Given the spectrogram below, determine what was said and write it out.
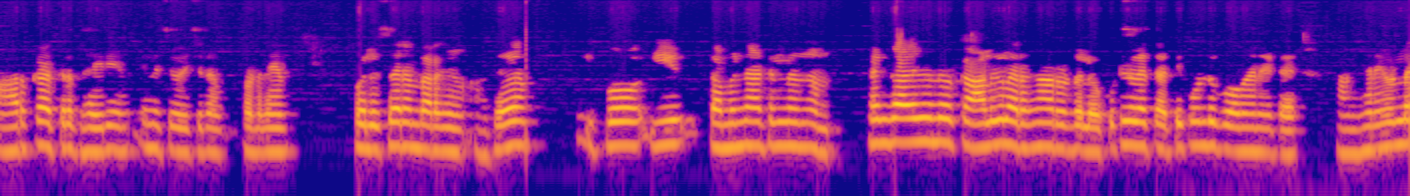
ആർക്കാ അത്ര ധൈര്യം എന്ന് ചോദിച്ചിട്ട് ഉടനെ പോലീസുകാരൻ പറഞ്ഞു അത് ഇപ്പോ ഈ തമിഴ്നാട്ടിൽ നിന്നും ബംഗാളിൽ നിന്നും ഒക്കെ ആളുകൾ ഇറങ്ങാറുണ്ടല്ലോ കുട്ടികളെ തട്ടിക്കൊണ്ടു പോകാനായിട്ട്. അങ്ങനെയുള്ള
